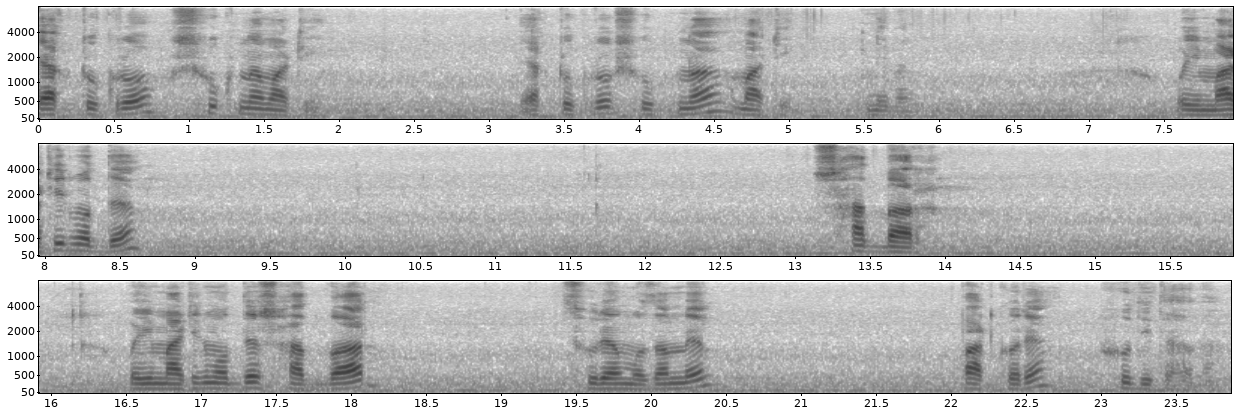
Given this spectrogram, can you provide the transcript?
এক টুকরো শুকনা মাটি। এক টুকরো শুকনা মাটি নেবেন। ওই মাটির মধ্যে সাতবার, ওই মাটির মধ্যে সাতবার সুরে মোজাম্মেল পাঠ করে ফু দিতে হবে।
